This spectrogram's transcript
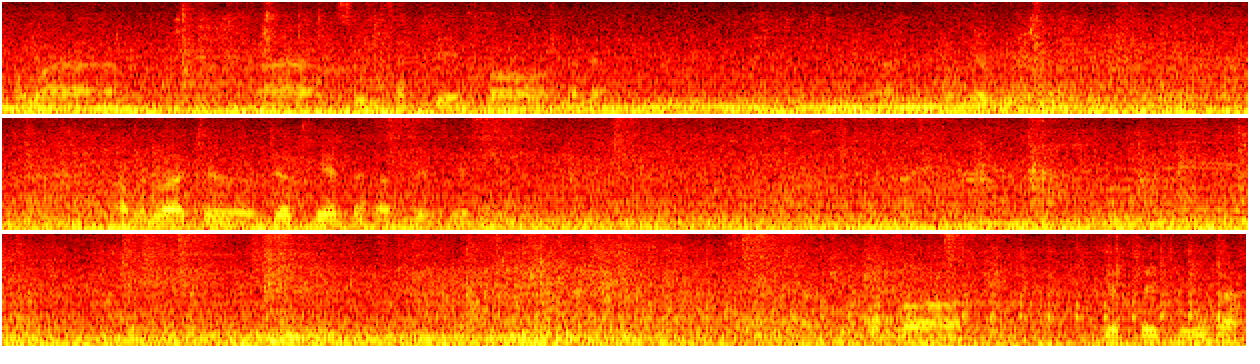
เพราะว่าถ้าซูมชัดเจนก็นั่นแหละอะเดี๋ยวผิดหมดเอาเป็นว่าเจอเจอเคสนะครับเจอเคสก็เก็บใส่ถุงครับ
